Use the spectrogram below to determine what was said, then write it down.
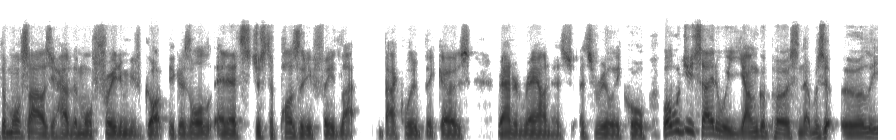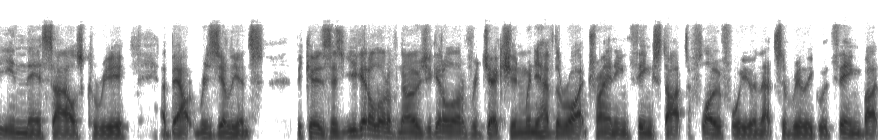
the more sales you have, the more freedom you've got because all and it's just a positive feedback back loop that goes round and round. It's, it's really cool. What would you say to a younger person that was early in their sales career about resilience? Because you get a lot of no's, you get a lot of rejection. When you have the right training, things start to flow for you, and that's a really good thing. But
